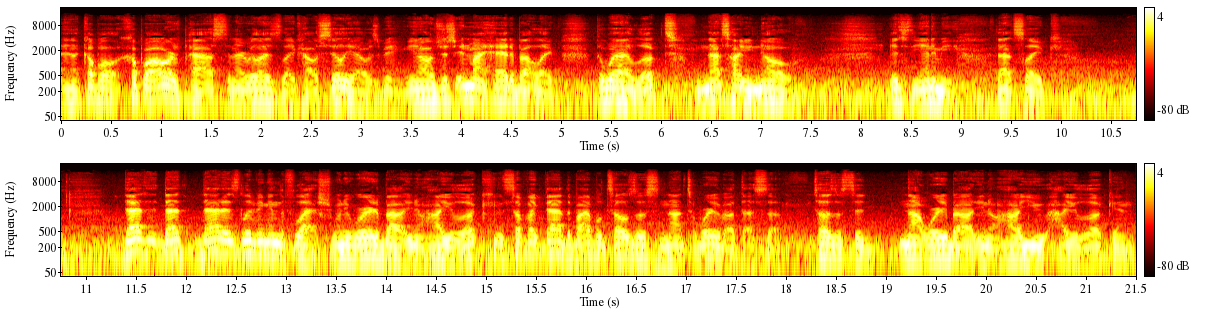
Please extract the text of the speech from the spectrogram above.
and a couple a couple hours passed and I realized like how silly I was being. You know I was just in my head about like the way I looked and that's how you know it's the enemy. That's like that that that is living in the flesh. When you're worried about you know how you look and stuff like that the bible tells us not to worry about that stuff. It tells us to not worry about you know how you how you look and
